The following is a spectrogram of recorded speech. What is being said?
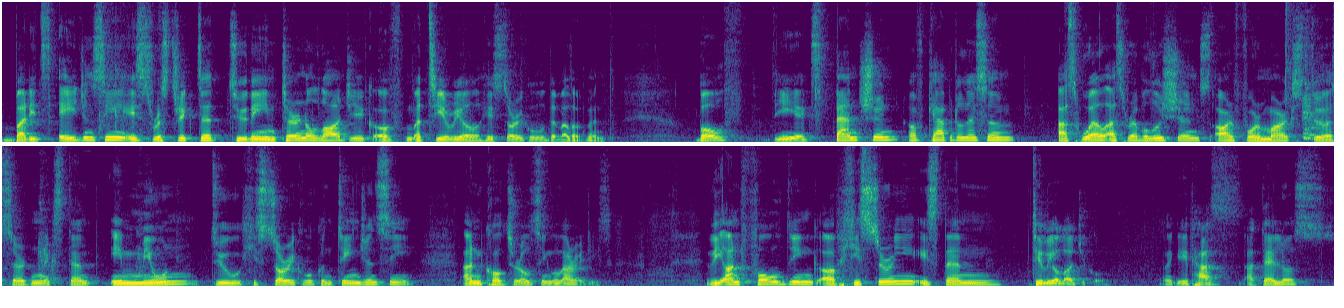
but its agency is restricted to the internal logic of material historical development. Both the expansion of capitalism as well as revolutions are for Marx to a certain extent immune to historical contingency and cultural singularities. The unfolding of history is then teleological. Like it has a telos,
